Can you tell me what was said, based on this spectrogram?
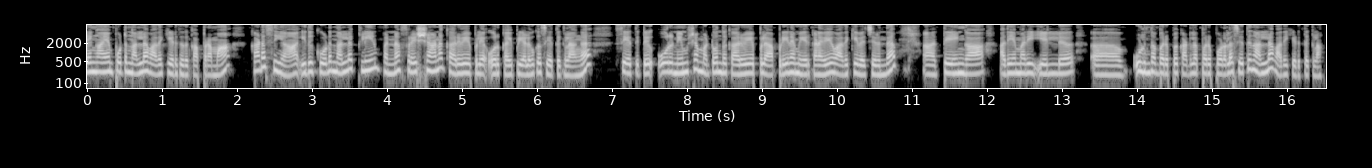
தேங்காயம் போட்டு நல்லா வதக்கி எடுத்ததுக்கப்புறமா கடைசியாக இது கூட நல்லா க்ளீன் பண்ண ஃப்ரெஷ்ஷான கருவேப்பிலையை ஒரு கைப்பிடி அளவுக்கு சேர்த்துக்கலாங்க. சேர்த்துட்டு ஒரு நிமிஷம் மட்டும் இந்த கருவேப்பிலை அப்படியே நம்ம ஏற்கனவே வதக்கி வச்சுருந்த தேங்காய் அதே மாதிரி எள் உளுந்தம்பருப்பு கடலைப்பருப்போடலாம் சேர்த்து நல்லா வதக்கி எடுத்துக்கலாம்.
